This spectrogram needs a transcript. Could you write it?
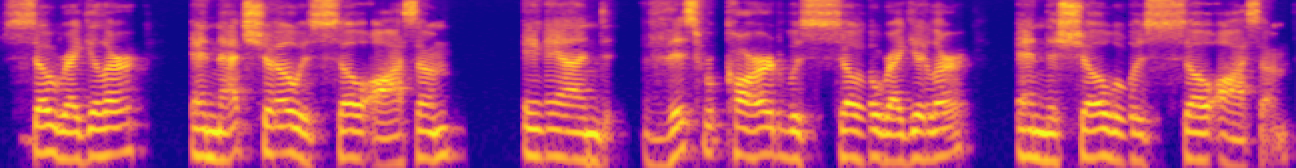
so regular and that show is so awesome. And this card was so regular and the show was so awesome.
